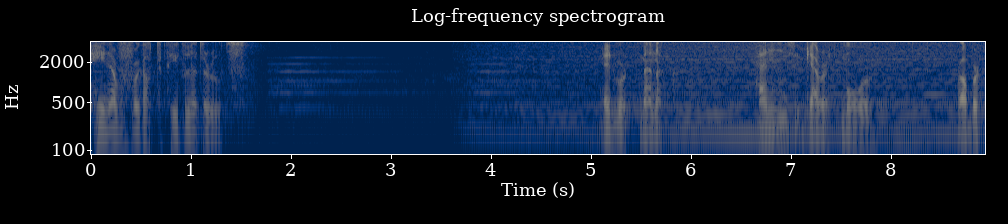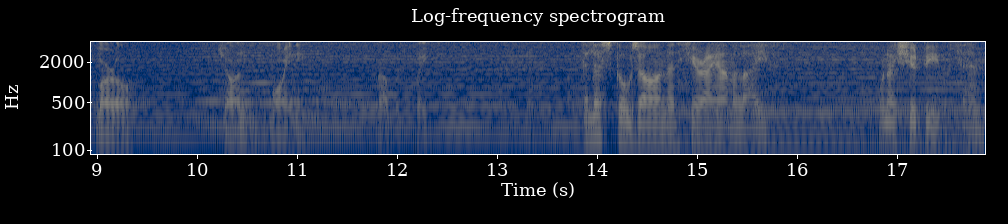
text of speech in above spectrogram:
he never forgot the people at the roots. Edward Mannock, Hans Garrett Moore, Robert Morrow, John Moyney, Robert Quigg. The list goes on, and here I am alive, when I should be with them.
